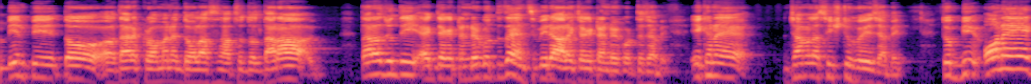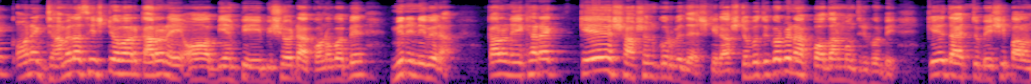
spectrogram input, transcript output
বিএনপি তো আহ, তারেক রহমানের দল আছে ছাত্র দল তারা তারা যদি এক জায়গায় টেন্ডার করতে যায় এনসিপিরা আরেক জায়গায় টেন্ডার করতে যাবে। এখানে ঝামেলা সৃষ্টি হয়ে যাবে। তো অনেক অনেক ঝামেলা সৃষ্টি হওয়ার কারণে বিএনপি এই বিষয়টা কোনোভাবে মেনে নেবে না। কারণ এখানে কে শাসন করবে দেশকে? রাষ্ট্রপতি করবে না প্রধানমন্ত্রী করবে? কে দায়িত্ব বেশি পালন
